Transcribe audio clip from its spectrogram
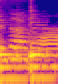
with a heart.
